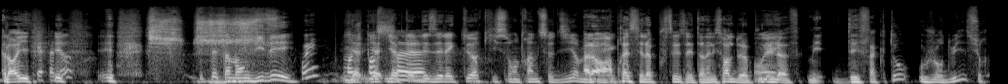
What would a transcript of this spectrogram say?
Alors, il, c'est peut-être un manque d'idées. Oui, il y a, peut-être euh, des électeurs qui sont en train de se dire. Mais Alors après, c'est la poussée, c'est l'éternelle histoire de la poule et l'œuf. Mais de facto, aujourd'hui, sur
